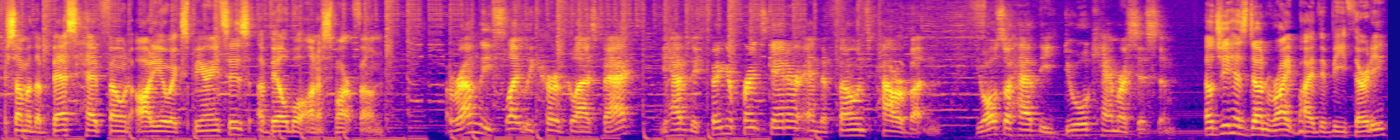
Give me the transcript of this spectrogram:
for some of the best headphone audio experiences available on a smartphone. Around the slightly curved glass back, you have the fingerprint scanner and the phone's power button. You also have the dual camera system. LG has done right by the V30,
